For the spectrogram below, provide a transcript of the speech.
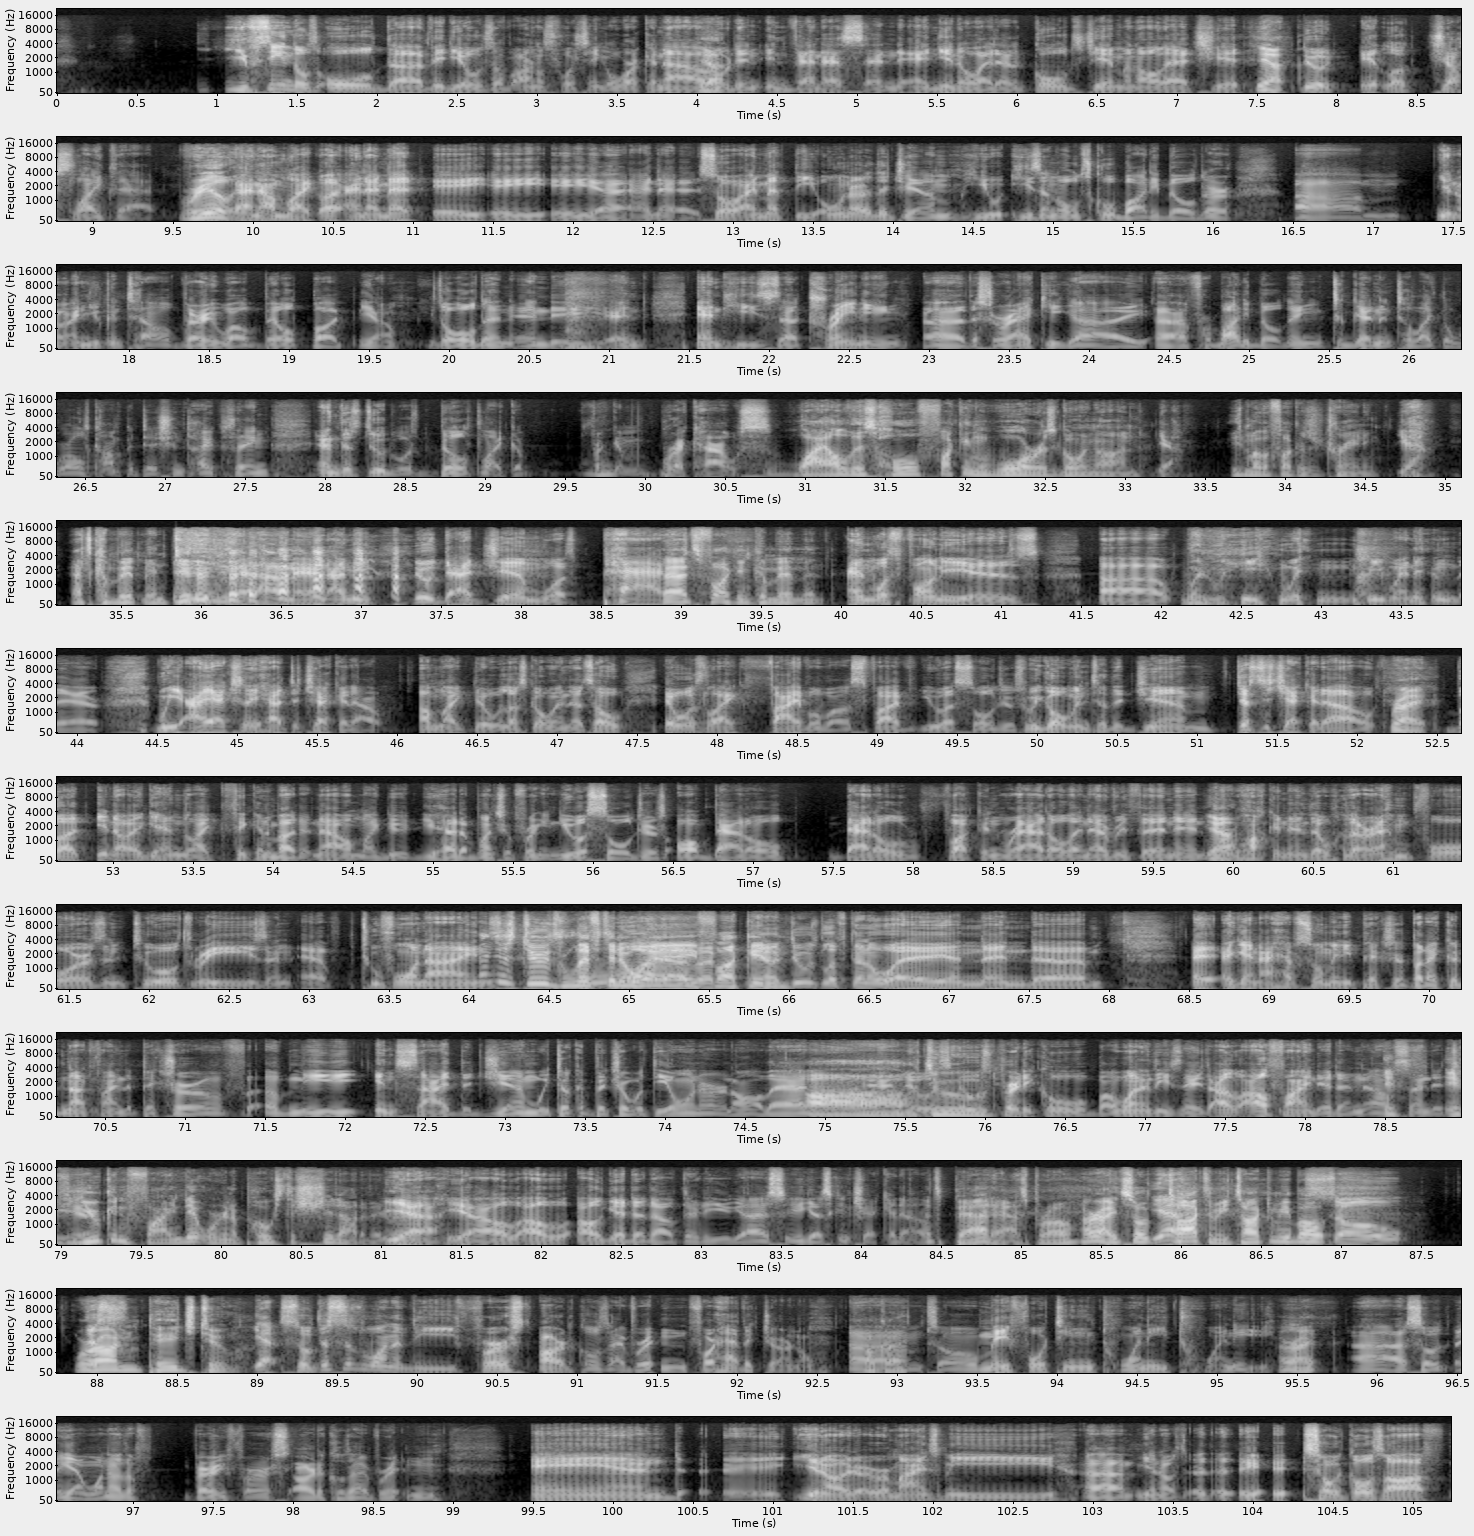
You've seen those old uh, videos of Arnold Schwarzenegger working out in, in Venice and, and you know at a Gold's Gym and all that shit. Yeah. dude, it looked just like that. really? And I'm like, uh, and I met a a a, uh, and uh, so I met the owner of the gym. He he's an old school bodybuilder. Um, you know, and you can tell very well built, but you know he's old and and and and he's uh, training uh, this Iraqi guy uh, for bodybuilding to get into like the world competition type thing. And this dude was built like a freaking brick house. While this whole fucking war is going on, Yeah, these motherfuckers are training. yeah, That's commitment, dude. yeah, man. I mean, dude, that gym was packed. That's fucking commitment. And what's funny is uh, when we when we went in there, we I actually had to check it out. I'm like, dude, let's go in there. So it was like five of us, five U.S. soldiers. We go into the gym just to check it out. Right. But you know, again, like thinking about it now, I'm like, dude, you had a bunch of friggin' U.S. soldiers all battle battle fucking rattle and everything, and Yeah. we're walking in there with our M4s and 203s and M 249s. And just dudes lifting away, fucking. you know, dudes lifting away, and and um, again, I have so many pictures, but I could not find the picture of, of me inside the gym. We took a picture with the owner and all that. Oh, and it was, it was pretty cool. But one of these days, I'll, I'll find it and I'll if, send it if to you. can find it, we're gonna post the shit out of it. right? Yeah, yeah, I'll, I'll I'll get it out there to you guys so you guys can check it out. that's badass, bro. All right, so Yeah. talk to me. Talk to me about. so we're this- on page two. yeah, so this is one of the first articles I've written for Havok Journal. Um, Okay. So May 14, 2020. All right. Uh, so again, one of the very first articles I've written, and uh, you know, it reminds me, um, you know, it, it, it- so it goes off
